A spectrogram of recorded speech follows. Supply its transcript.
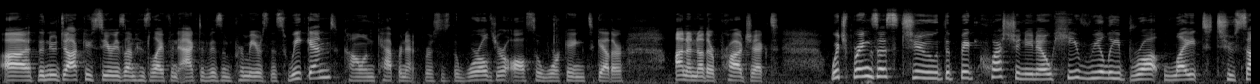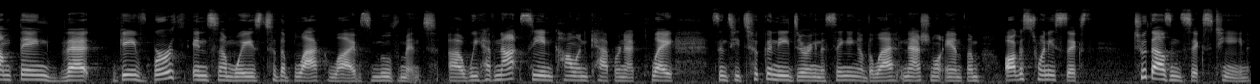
Uh, the new docu-series on his life and activism premieres this weekend, Colin Kaepernick versus the World. You're also working together on another project. Which brings us to the big question. You know, he really brought light to something that gave birth in some ways to the Black Lives Movement. Uh, we have not seen Colin Kaepernick play since he took a knee during the singing of the national anthem August 26, 2016.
